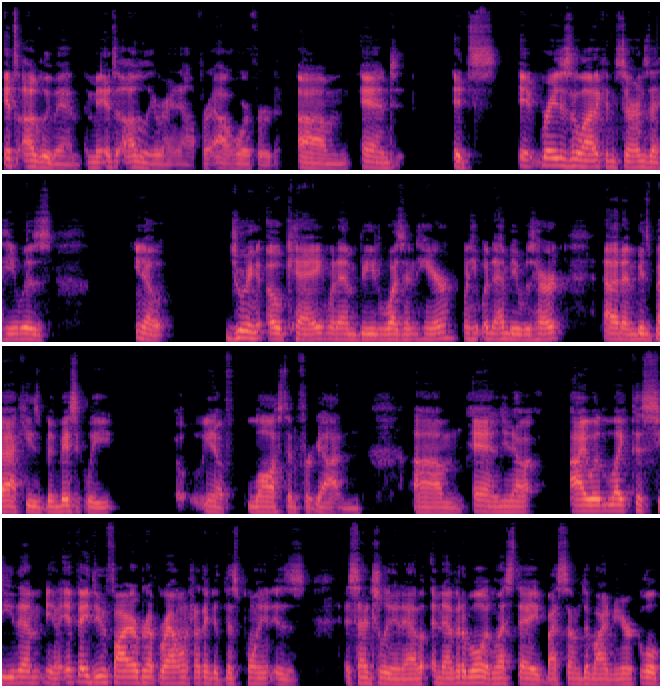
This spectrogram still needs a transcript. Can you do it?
it's ugly, man. I mean, it's ugly right now for Al Horford. Um, and it's it raises a lot of concerns that he was, you know, doing okay when Embiid wasn't here, when he when Embiid was hurt. Now that Embiid's back, he's been basically, you know, lost and forgotten. Um, and you know, I would like to see them, you know, if they do fire Brett Brown, which I think at this point is essentially ine- inevitable, unless they, by some divine miracle,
